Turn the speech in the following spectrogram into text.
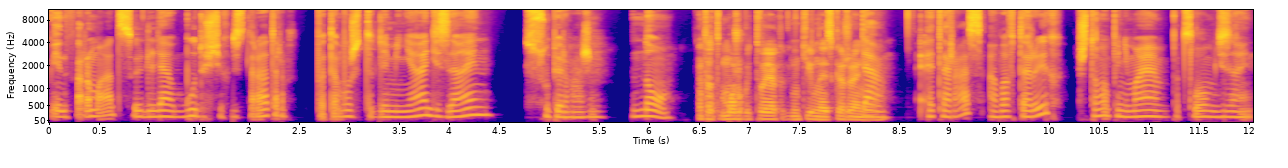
информацию для будущих рестораторов, потому что для меня дизайн супер важен. Но... Это может быть твое когнитивное искажение. Да, это раз. А во-вторых, что мы понимаем под словом дизайн?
